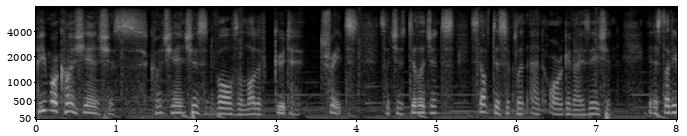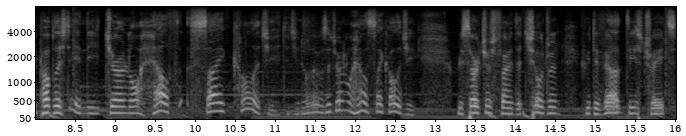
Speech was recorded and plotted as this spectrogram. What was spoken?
Be more conscientious. Conscientious involves a lot of good traits such as diligence, self-discipline and organization. In a study published in the journal Health Psychology, did you know there was a journal Health Psychology? Researchers found that children who developed these traits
